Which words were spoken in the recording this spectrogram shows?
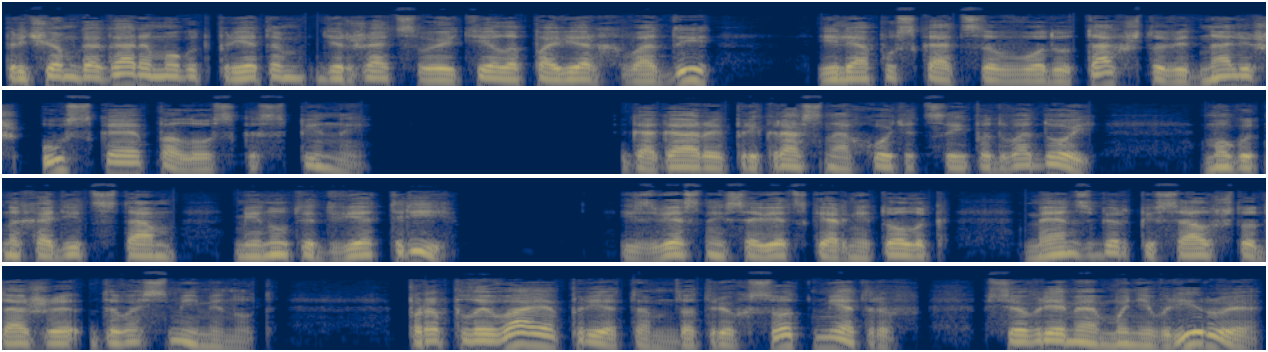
причем гагары могут при этом держать свое тело поверх воды или опускаться в воду так, что видна лишь узкая полоска спины. Гагары прекрасно охотятся и под водой, могут находиться там минуты две-три. Известный советский орнитолог Менсбер писал, что даже до восьми минут. Проплывая при этом до трехсот метров, все время маневрируя,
